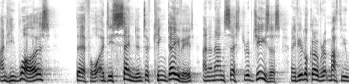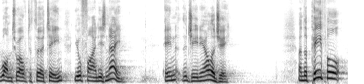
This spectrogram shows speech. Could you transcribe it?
and he was therefore a descendant of King David and an ancestor of Jesus. And if you look over at Matthew 1 12 to 13, you'll find his name in the genealogy. And the people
